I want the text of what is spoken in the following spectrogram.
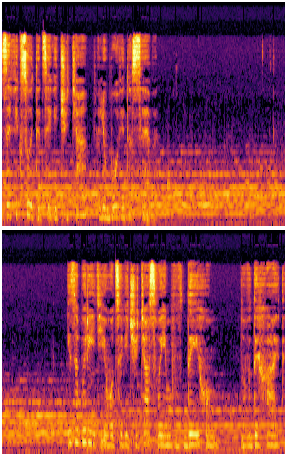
Зафіксуйте це відчуття любові до себе. І заберіть його це відчуття своїм вдихом, вдихайте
